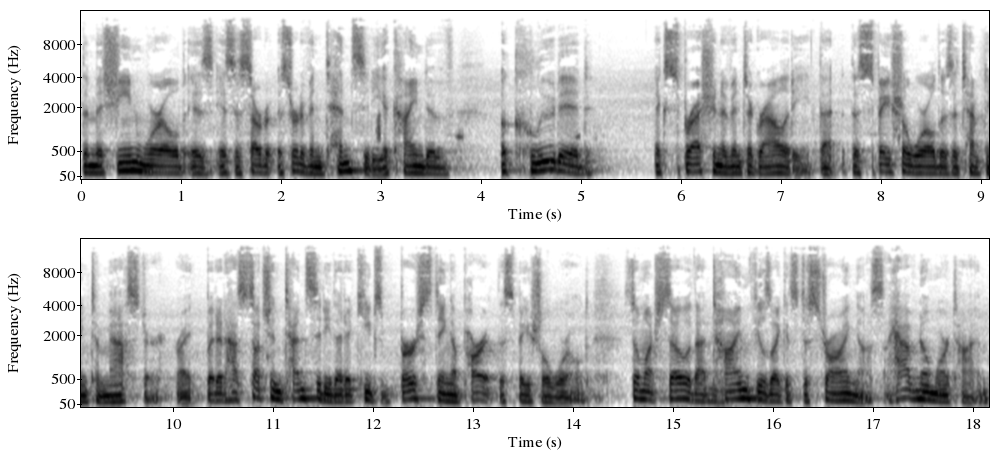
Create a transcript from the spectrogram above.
The machine world is is a sort of a sort of intensity, a kind of occluded expression of integrality that the spatial world is attempting to master, right? But it has such intensity that it keeps bursting apart the spatial world. So much so that mm-hmm. time feels like it's destroying us. I have no more time.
